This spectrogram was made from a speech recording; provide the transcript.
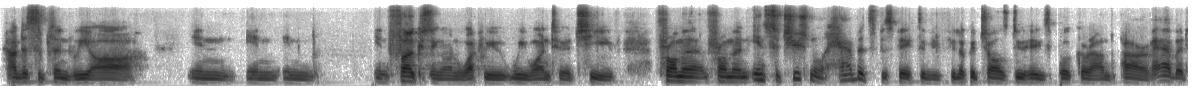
how disciplined we are in in in in focusing on what we, we want to achieve. From a from an institutional habits perspective, if you look at Charles Duhigg's book around the power of habit,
